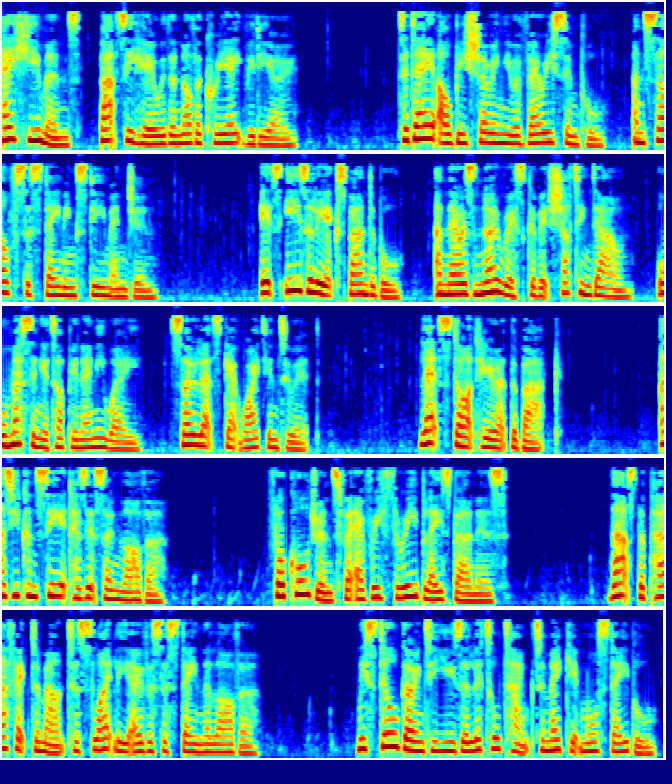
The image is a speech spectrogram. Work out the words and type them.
Hey humans, Batsy here with another Create video. Today I'll be showing you a very simple and self-sustaining steam engine. It's easily expandable, and there is no risk of it shutting down or messing it up in any way, so let's get right into it. Let's start here at the back. As you can see it has its own lava. Four cauldrons for every three blaze burners. That's the perfect amount to slightly over-sustain the lava. We're still going to use a little tank to make it more stable.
